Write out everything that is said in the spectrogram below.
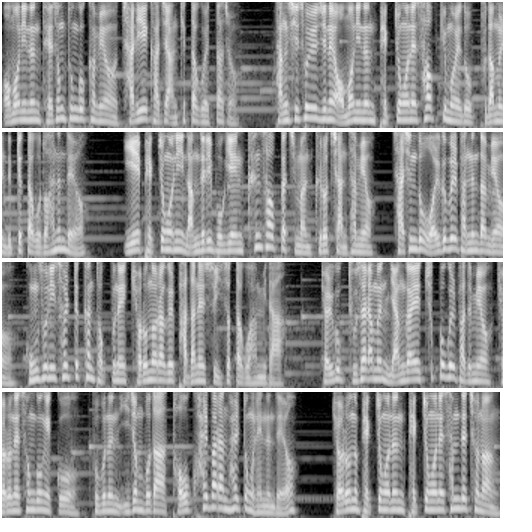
어머니는 대성통곡하며 자리에 가지 않겠다고 했다죠. 당시 소유진의 어머니는 백종원의 사업 규모에도 부담을 느꼈다고도 하는데요. 이에 백종원이 남들이 보기엔 큰 사업 같지만 그렇지 않다며 자신도 월급을 받는다며 공손히 설득한 덕분에 결혼 허락을 받아낼 수 있었다고 합니다. 결국 두 사람은 양가의 축복을 받으며 결혼에 성공했고 부부는 이전보다 더욱 활발한 활동을 했는데요. 결혼 후 백종원은 백종원의 3대 천왕,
